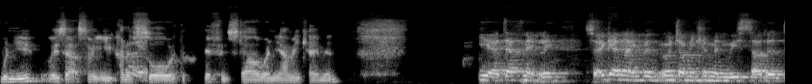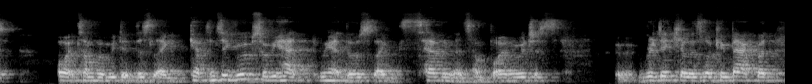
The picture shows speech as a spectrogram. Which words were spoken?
wouldn't you? Is that something you kind of oh, yeah. saw with the different style when Yami came in? Yeah, definitely. So again, like when, when Jamie came in, we started, or at some point we did this like captaincy group. So we had we had those like seven at some point, which is ridiculous looking back. But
